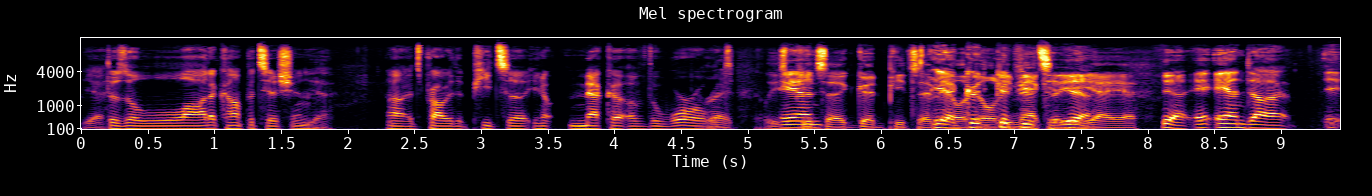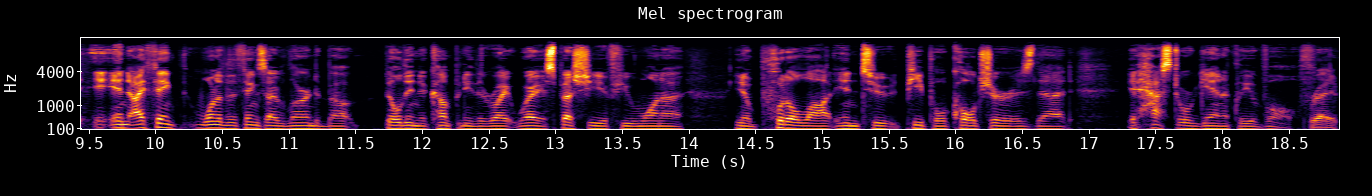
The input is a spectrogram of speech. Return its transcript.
Yeah. There's a lot of competition. Yeah. Uh, it's probably the pizza, you know, mecca of the world. Right. At least And- pizza, good pizza availability. yeah, good, good pizza. Mecca. Yeah, yeah, yeah. yeah. And uh, and I think one of the things I've learned about building a company the right way, especially if you want to, you know, put a lot into people culture, is that it has to organically evolve. Right.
